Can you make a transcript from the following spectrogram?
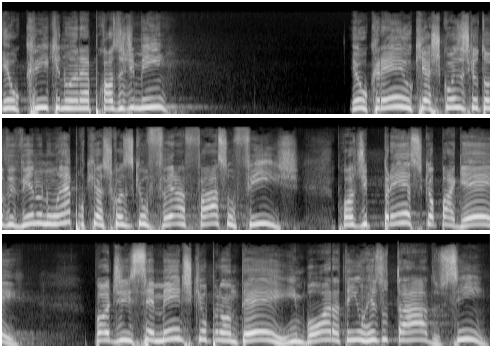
Eu criei que não era por causa de mim. Eu creio que as coisas que eu estou vivendo não é porque as coisas que eu faço ou fiz, por causa de preço que eu paguei, por causa de semente que eu plantei, embora tenham resultados, sim.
